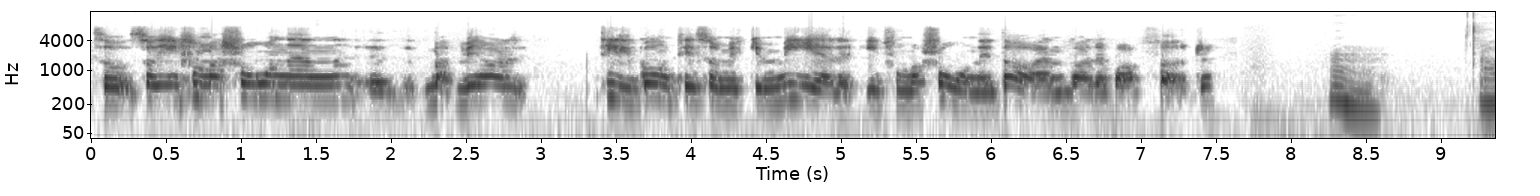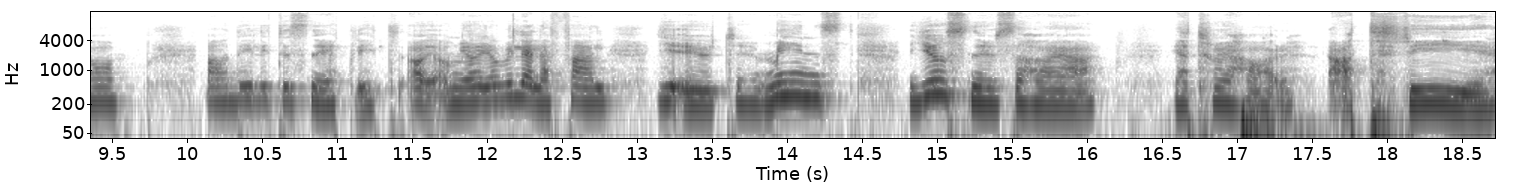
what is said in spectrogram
Så, så informationen, eh, vi har tillgång till så mycket mer information idag än vad det var förr. Mm. Ja ja, det är lite snöpligt. Ja, ja, men jag vill i alla fall ge ut minst, just nu så har jag, jag tror jag har ja, tre,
